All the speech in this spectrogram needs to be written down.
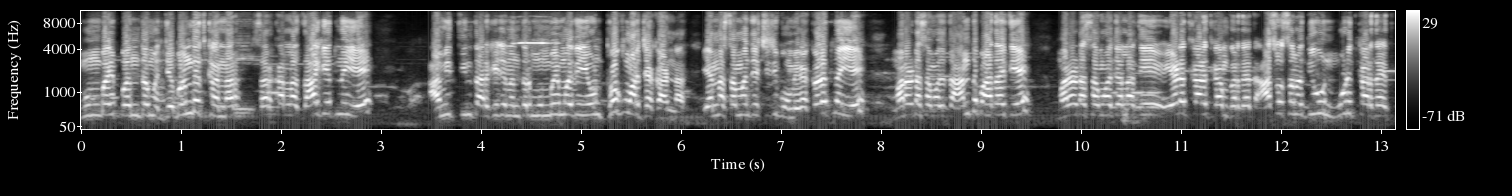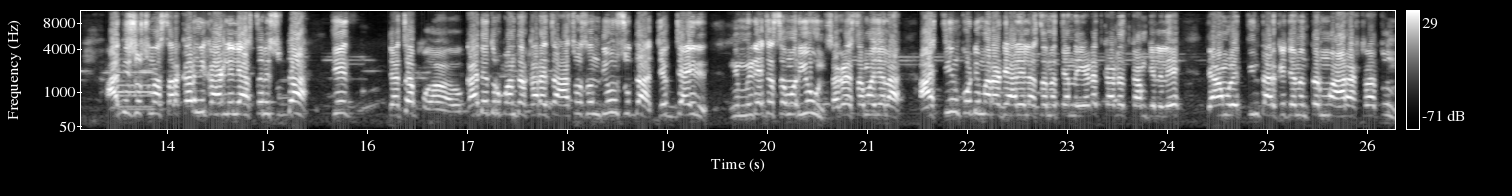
मुंबई बंद म्हणजे बंदच करणार सरकारला जाग येत नाहीये आम्ही तीन तारखेच्या नंतर मुंबईमध्ये येऊन ठोक मोर्चा काढणार. यांना समाजाची भूमिका कळत नाहीये मराठा समाजाचा अंत पाहता येते मराठा समाजाला ते येड्यात काढत काम करतायत आश्वासनं देऊन मुडीत काढतायत. अधिसूचना सरकारने काढलेली असताना सुद्धा ते त्याचं कायद्यात रूपांतर करायचं आश्वासन देऊन सुद्धा जग जाहीर मीडियाच्या समोर येऊन सगळ्या समाजाला आज तीन कोटी मराठी आलेले असताना त्यांना येड्यात काढत काम केलेले त्यामुळे तीन तारखेच्या नंतर महाराष्ट्रातून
